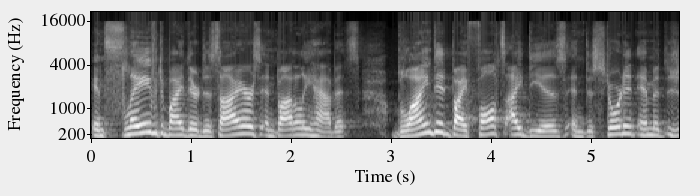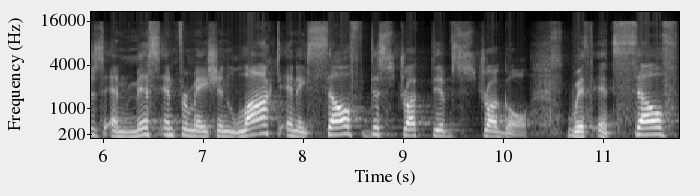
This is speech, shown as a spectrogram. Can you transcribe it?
enslaved by their desires and bodily habits, blinded by false ideas and distorted images and misinformation, locked in a self destructive struggle with itself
